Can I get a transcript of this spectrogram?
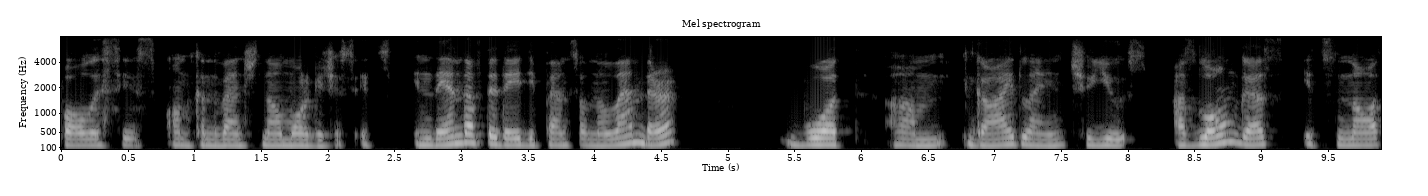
policies on conventional mortgages. It's in the end of the day depends on the lender what um, guideline to use, as long as it's not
